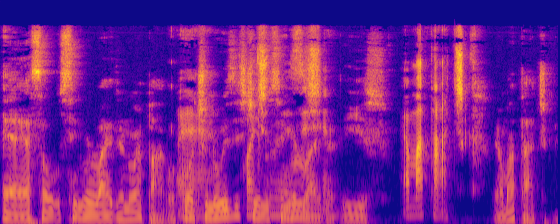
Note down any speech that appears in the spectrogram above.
é, essa o Single Rider não é pago. É, Continua existindo o Single existindo. Rider. Isso. É uma tática. É uma tática.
